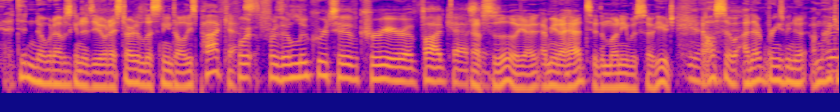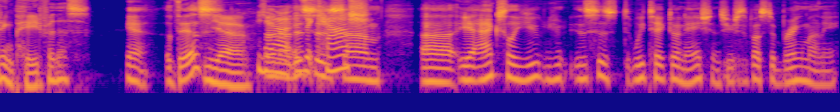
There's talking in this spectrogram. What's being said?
and I didn't know what I was going to do. And I started listening to all these podcasts. For, for the lucrative career of podcasting. Absolutely. I, I mean, I had to. The money was so huge. Yeah. Also, uh, that brings me to I'm not getting paid for this. Yeah. This? Yeah. Yeah. Oh, no, is it cash? Um, uh, yeah, actually, you, you this is we take donations. You're supposed to bring money.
